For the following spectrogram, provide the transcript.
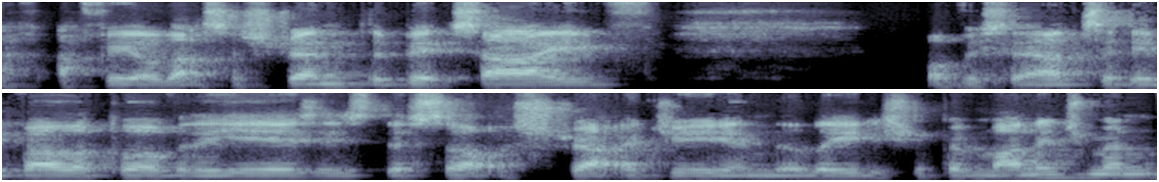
I, I feel that's a strength. The bits I've obviously had to develop over the years is the sort of strategy and the leadership and management,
